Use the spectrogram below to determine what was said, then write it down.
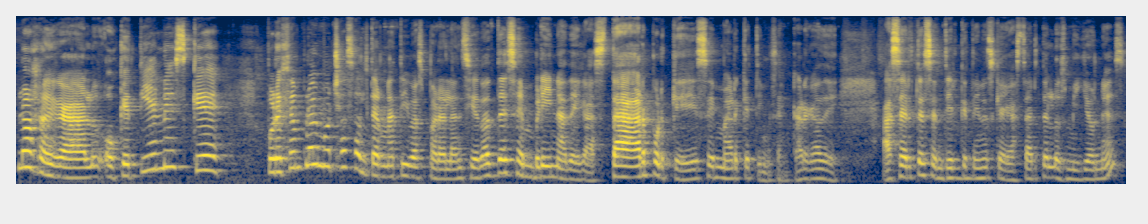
los regalos o que tienes que... Por ejemplo, hay muchas alternativas para la ansiedad decembrina de gastar, porque ese marketing se encarga de hacerte sentir que tienes que gastarte los millones.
